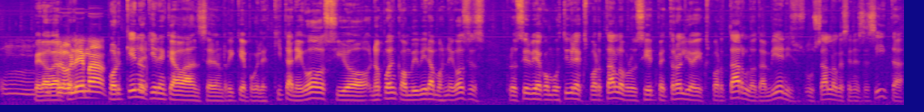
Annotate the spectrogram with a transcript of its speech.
un, problema. ¿por, qué no quieren que avance, Enrique? Porque les quita negocio, no pueden convivir ambos negocios, producir biocombustible, exportarlo, producir petróleo y exportarlo también y usar lo que se necesita.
